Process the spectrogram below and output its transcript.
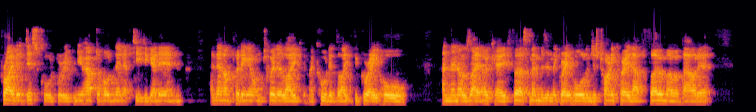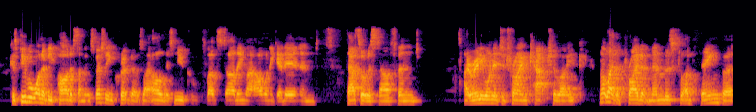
private Discord group and you have to hold an NFT to get in. And then I'm putting it on Twitter, like, and I called it like the Great Hall. And then I was like, okay, first members in the Great Hall and just trying to create that FOMO about it. Because people want to be part of something, especially in crypto. It's like, oh, this new cool club starting, like, I want to get in and that sort of stuff. And I really wanted to try and capture, like, not like the private members club thing, but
